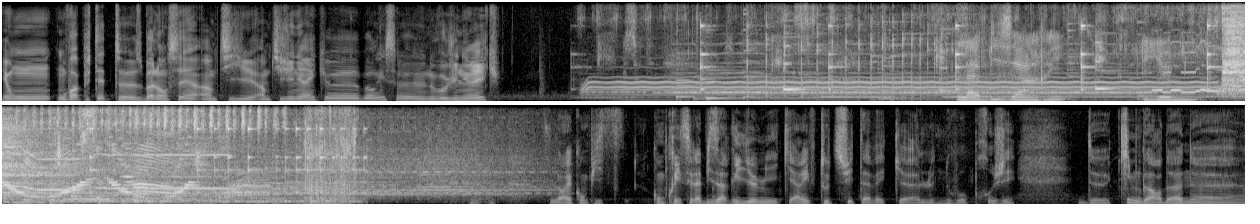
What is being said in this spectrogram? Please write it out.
Et on, on va peut-être euh, se balancer un petit, un petit générique, euh, Boris, le nouveau générique? La bizarrerie Yumi. Vous l'aurez compris, compris, c'est la bizarrerie Yumi qui arrive tout de suite avec euh, le nouveau projet de Kim Gordon euh,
